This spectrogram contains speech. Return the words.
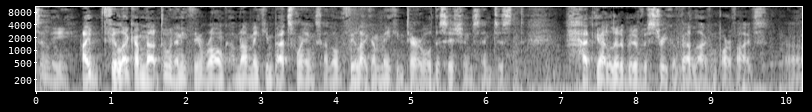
Recently, I feel like I'm not doing anything wrong. I'm not making bad swings. I don't feel like I'm making terrible decisions and just had got a little bit of a streak of bad luck on par fives. Uh,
